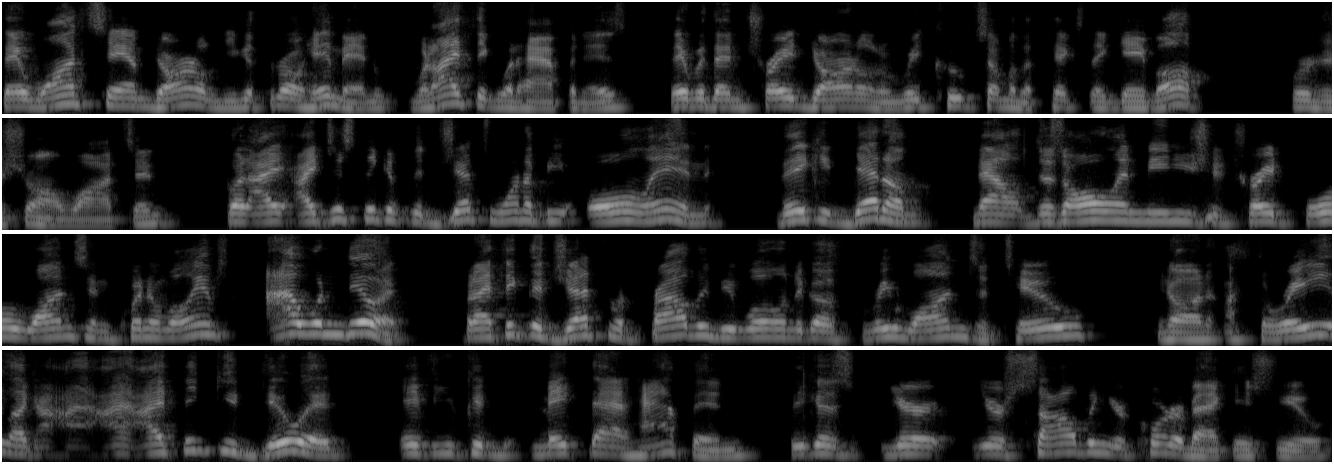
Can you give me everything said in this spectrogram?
They want Sam Darnold. You could throw him in. What I think would happen is they would then trade Darnold and recoup some of the picks they gave up for Deshaun Watson. But I, I just think if the Jets want to be all in, they could get him. Now, does all in mean you should trade four ones and Quinnen Williams? I wouldn't do it. But I think the Jets would probably be willing to go three ones, a two, you know, a three. Like I, I think you do it if you could make that happen because you're you're solving your quarterback issue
